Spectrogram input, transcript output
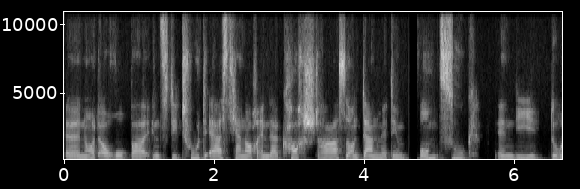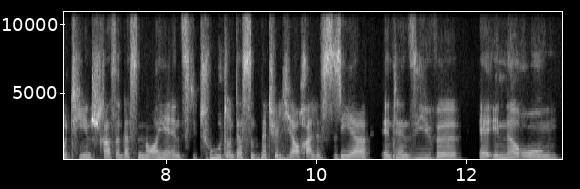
äh, Nordeuropa-Institut, erst ja noch in der Kochstraße und dann mit dem Umzug in die Dorotheenstraße, das neue Institut. Und das sind natürlich auch alles sehr intensive Erinnerung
